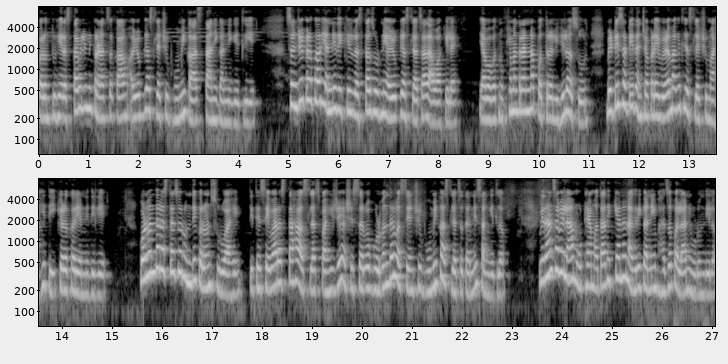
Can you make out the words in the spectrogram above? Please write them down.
परंतु हे रस्ता विलिनीकरणाचं काम अयोग्य असल्याची भूमिका स्थानिकांनी घेतली आहे संजय केळकर यांनी देखील रस्ता जोडणी अयोग्य असल्याचा दावा केलाय. याबाबत मुख्यमंत्र्यांना पत्र लिहिलं असून भेटीसाठी त्यांच्याकडे वेळ मागितली असल्याची माहिती केळकर यांनी दिली आहे घोडबंदर रस्त्याचं रुंदीकरण सुरू आहे. तिथे सेवा रस्ता हा असलाच पाहिजे अशी सर्व घोडबंदर वस्त्यांची भूमिका असल्याचं त्यांनी सांगितलं. विधानसभेला मोठ्या मताधिक्यानं नागरिकांनी भाजपला निवडून दिलं.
